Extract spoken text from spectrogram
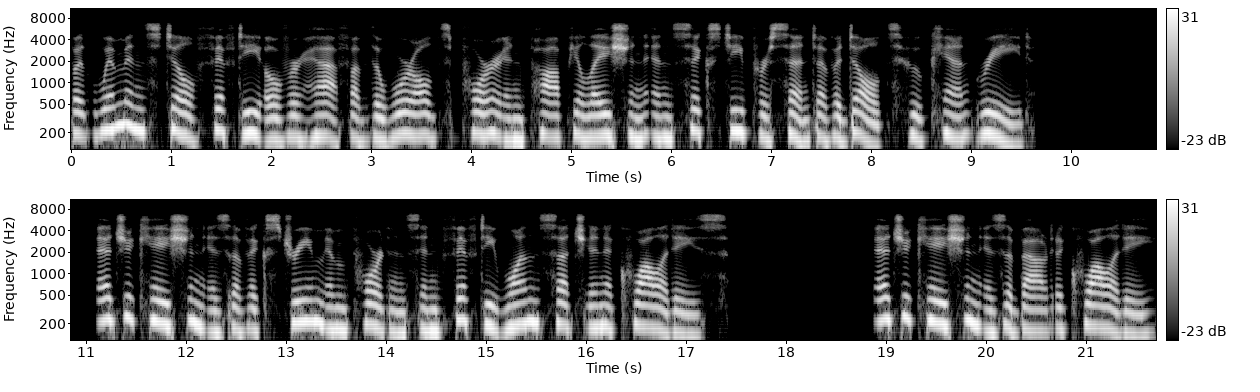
but women still 50 over half of the world's poor in population and 60% of adults who can't read. Education is of extreme importance in 51 such inequalities. Education is about equality.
